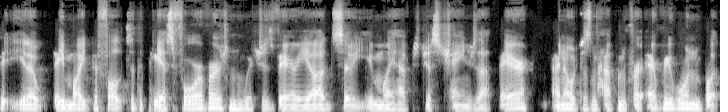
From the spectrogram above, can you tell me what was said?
you know, they might default to the PS4 version, which is very odd. So you might have to just change that there. I know it doesn't happen for everyone, but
